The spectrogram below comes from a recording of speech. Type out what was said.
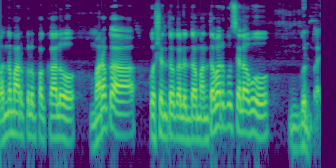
వంద మార్కుల పక్కాలో మరొక క్వశ్చన్తో కలుద్దాం. అంతవరకు సెలవు. Good bye.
